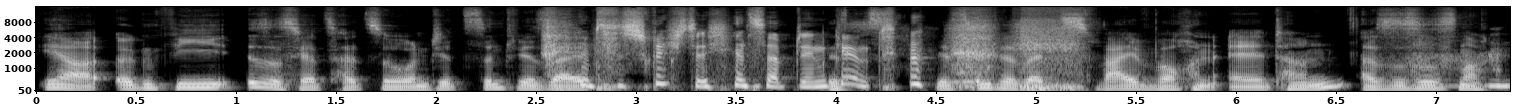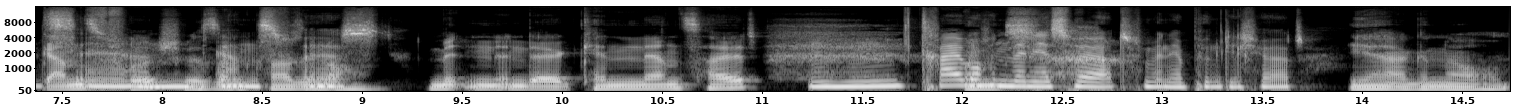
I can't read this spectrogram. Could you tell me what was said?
ja, irgendwie ist es jetzt halt so. Und jetzt sind wir seit das ist richtig, jetzt habt ihr ein Kind. Jetzt, sind wir seit zwei Wochen Eltern. Also es ist noch ganz Wahnsinn, frisch. Wir sind ganz quasi frisch. noch mitten in der Kennenlernzeit. Mhm. Drei Wochen, Und- wenn ihr es hört, wenn ihr pünktlich hört. Ja, genau.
